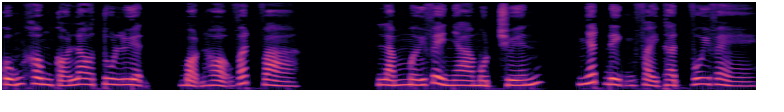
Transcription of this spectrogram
cũng không có lo tu luyện, bọn họ vất vả lắm mới về nhà một chuyến, nhất định phải thật vui vẻ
